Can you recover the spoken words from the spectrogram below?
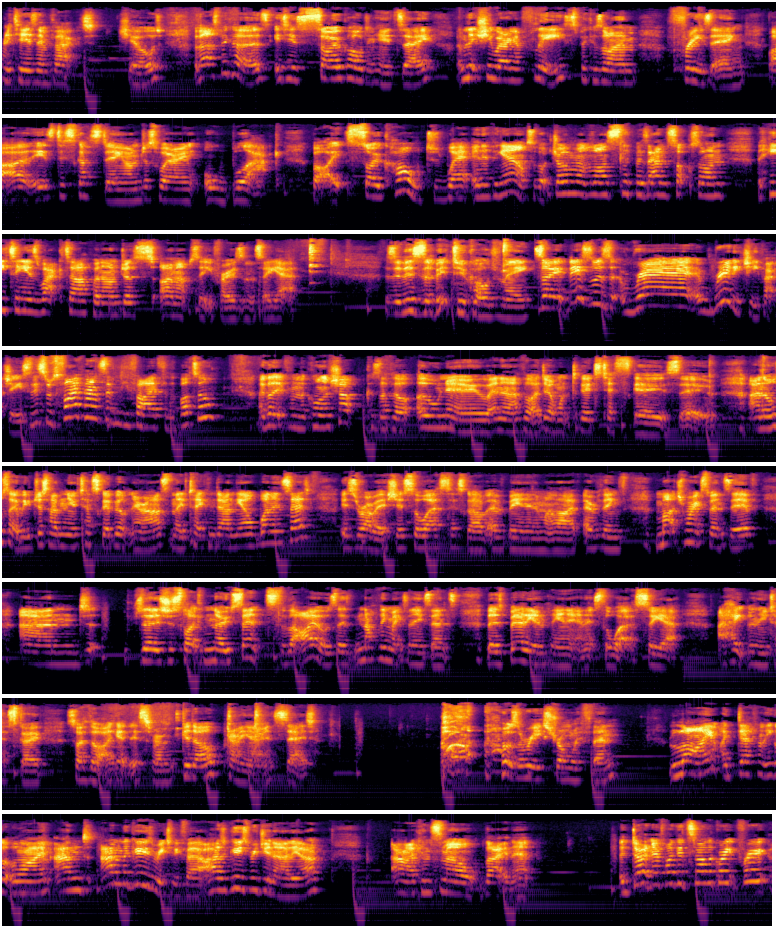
it is in fact chilled, but that's because it is so cold in here today. I'm literally wearing a fleece because I'm freezing, but it's disgusting. I'm just wearing all black, but it's so cold to wear anything else. I've got jogging on, slippers and socks on. The heating is whacked up and I'm just, I'm absolutely frozen, so yeah. So this is a bit too cold for me. So this was rare, really cheap actually. So this was £5.75 for the bottle. I got it from the corner shop because I thought, oh no, and then I thought I don't want to go to Tesco, so. And also we've just had a new Tesco built near us and they've taken down the old one instead. It's rubbish, it's the worst Tesco I've ever been in in my life. Everything's much more expensive and there's just like no sense to the aisles. There's nothing makes any sense. There's barely anything in it and it's the worst. So yeah, I hate the new Tesco. So I thought I'd get this from good old Premier instead. that was a really strong whiff then. Lime, I definitely got the lime and, and the gooseberry to be fair. I had a gooseberry gin earlier and I can smell that in it. I don't know if I could smell the grapefruit.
